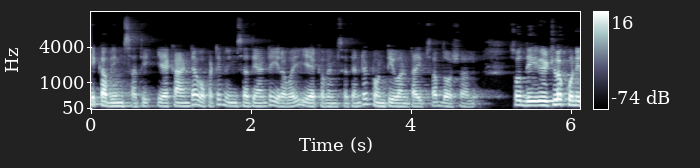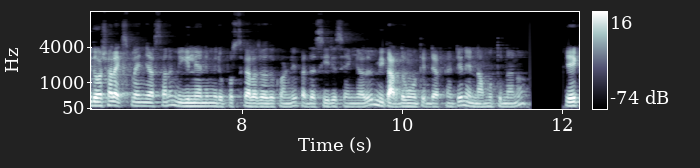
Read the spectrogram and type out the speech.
ఏకవింశతి. ఏక అంటే ఒకటి వింశతి అంటే ఇరవై ఏకవింశతి అంటే ట్వంటీ వన్ టైప్స్ ఆఫ్ దోషాలు. సో దీ- వీటిలో కొన్ని దోషాలు ఎక్స్ప్లెయిన్ చేస్తాను. మిగిలినవి మీరు పుస్తకాలు చదువుకోండి. పెద్ద సీరియస్ ఏం కాదు. మీకు అర్థమవుతుంది డెఫినెట్లీ. నేను నమ్ముతున్నాను. ఏక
